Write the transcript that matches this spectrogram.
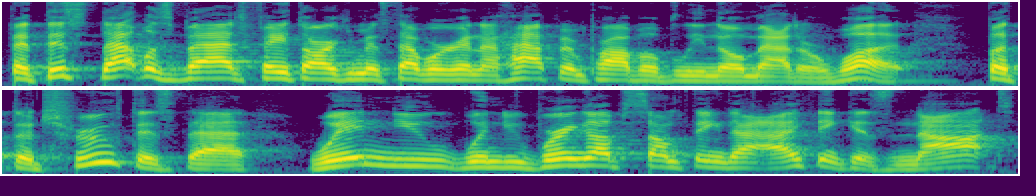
that this that was bad faith arguments that were going to happen probably no matter what. But the truth is that when you when you bring up something that I think is not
